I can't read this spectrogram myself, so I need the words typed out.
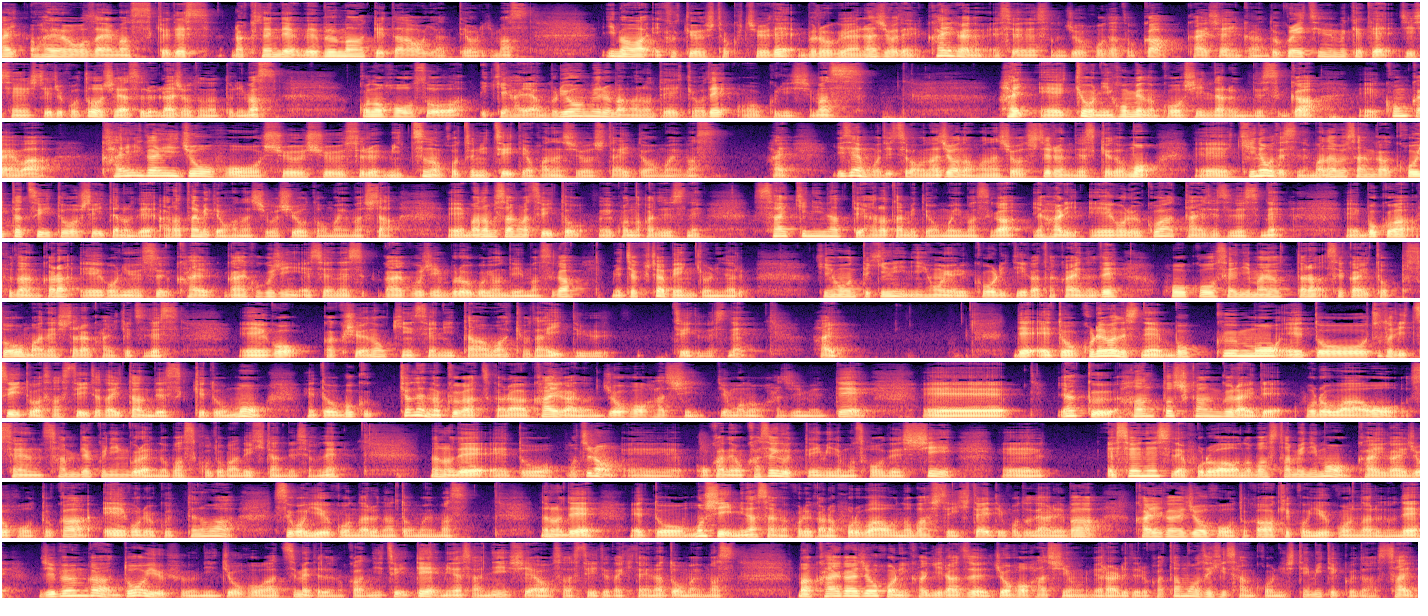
はい、おはようございます。けです。楽天で Web マーケターをやっております。今は育休取得中で、ブログやラジオで海外の SNS の情報だとか、会社員から独立に向けて実践していることをシェアするラジオとなっております。この放送は、いきはや無料メルマガの提供でお送りします。はい、えー、今日2本目の更新になるんですが、えー、今回は海外情報を収集する3つのコツについてお話をしたいと思います。はい。以前も実は同じようなお話をしてるんですけども、えー、昨日ですね、学さんがこういったツイートをしていたので、改めてお話をしようと思いました。えー、学さんがツイート、えー、こんな感じですね。最近になって改めて思いますが、やはり英語力は大切ですね。えー、僕は普段から英語ニュース、外国人 SNS、外国人ブログを読んでいますが、めちゃくちゃ勉強になる。基本的に日本よりクオリティが高いので、方向性に迷ったら世界トップ層を真似したら解決です。英語学習の金銭リターンは巨大というツイートですね。はい。で、えっと、これはですね、僕も、えっと、ちょっとリツイートはさせていただいたんですけども、えっと、僕、去年の9月から海外の情報発信っていうものを始めて、えー、約半年間ぐらいでフォロワーを1300人ぐらい伸ばすことができたんですよね。なので、えっと、もちろん、えー、お金を稼ぐって意味でもそうですし、えー SNS でフォロワーを伸ばすためにも海外情報とか英語力ってのはすごい有効になるなと思います。なので、えっと、もし皆さんがこれからフォロワーを伸ばしていきたいということであれば、海外情報とかは結構有効になるので、自分がどういうふうに情報を集めているのかについて皆さんにシェアをさせていただきたいなと思います。まあ、海外情報に限らず、情報発信をやられている方もぜひ参考にしてみてください。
